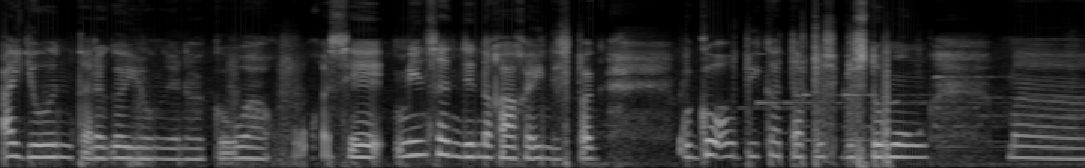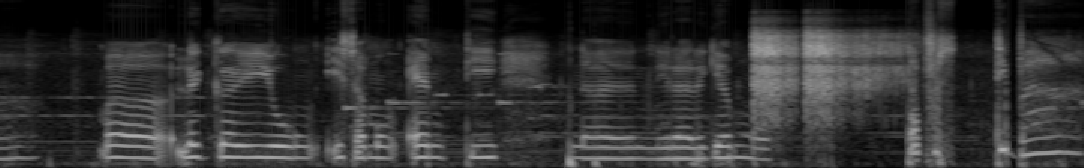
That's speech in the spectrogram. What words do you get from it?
ayun talaga yung ginagawa ko. Kasi, minsan din nakakainis pag mag-OP ka tapos gusto mong ma malagay yung isa mong empty na nilalagyan mo. Tapos, diba?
